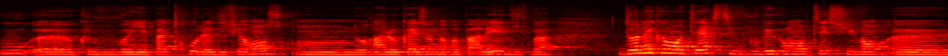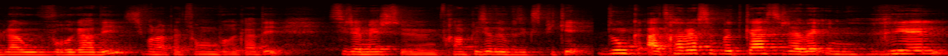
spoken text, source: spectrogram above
ou euh, que vous voyez pas trop la différence, on aura l'occasion d'en reparler. Dites-moi dans les commentaires si vous pouvez commenter suivant euh, là où vous regardez, suivant la plateforme où vous regardez, si jamais je me ferai un plaisir de vous expliquer. Donc à travers ce podcast, j'avais une réelle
